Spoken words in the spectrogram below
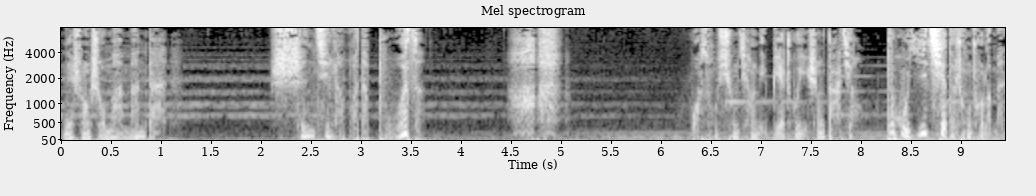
那双手慢慢的伸进了我的脖子，啊！我从胸腔里憋出一声大叫，不顾一切的冲出了门。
